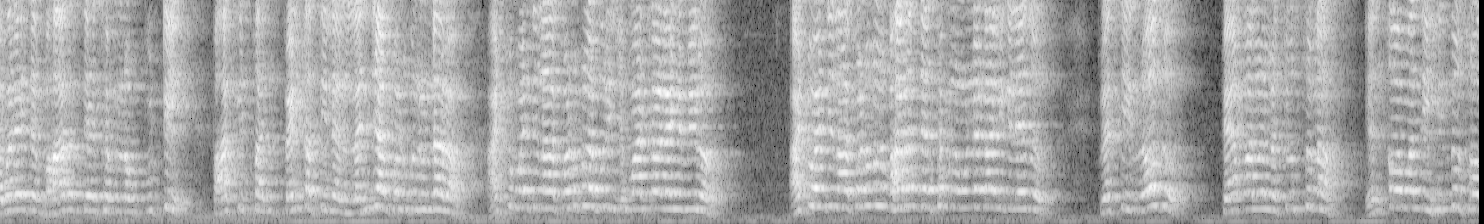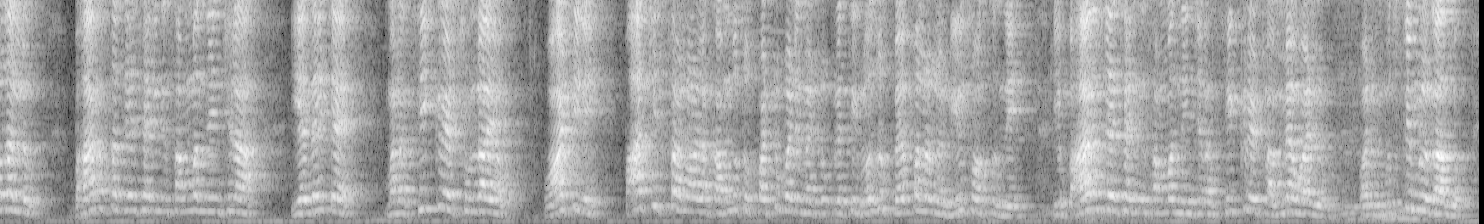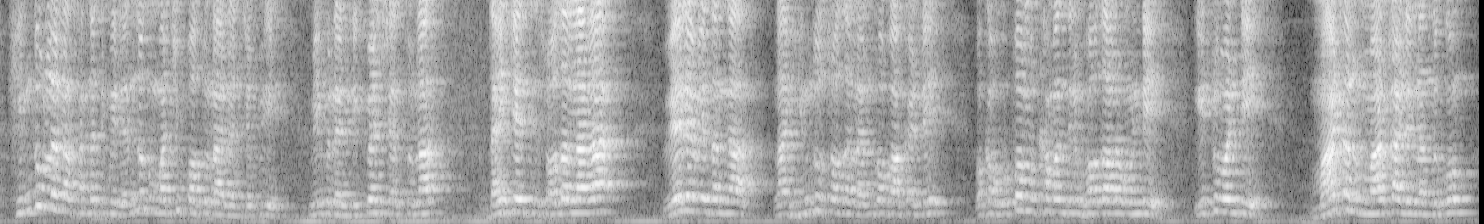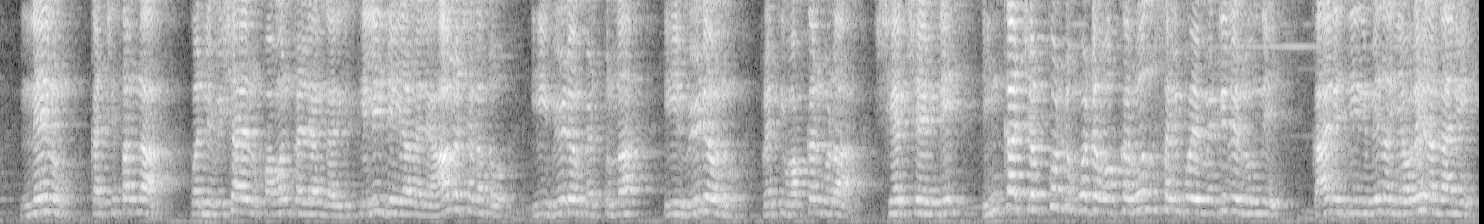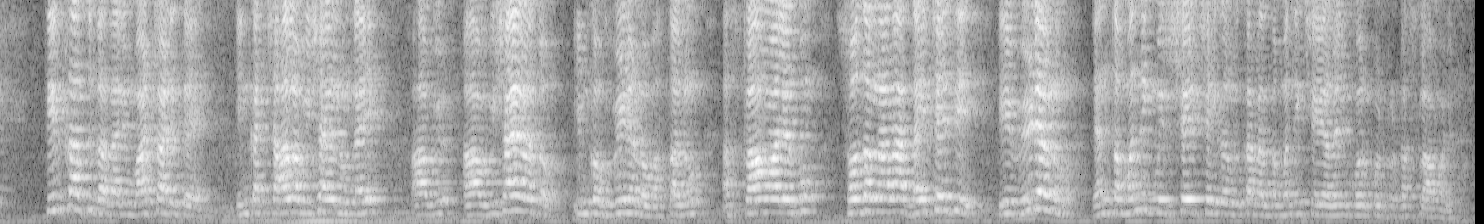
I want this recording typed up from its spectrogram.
ఎవరైతే భారతదేశంలో పుట్టి పాకిస్తాన్ పెంట తినే లంజా కొడుకులు ఉన్నారో అటువంటి నా కొడుకుల గురించి మాట్లాడండి మీరు. అటువంటి నా కొడుకులు భారతదేశంలో ఉండడానికి లేదు. ప్రతిరోజు పేపర్లలో చూస్తున్నాం ఎంతో మంది హిందూ సోదరులు భారతదేశానికి సంబంధించిన ఏదైతే మన సీక్రెట్స్ ఉన్నాయో వాటిని పాకిస్తాన్ వాళ్ళకు అమ్ముతూ పట్టుబడినట్లు ప్రతిరోజు పేపర్లలో న్యూస్ వస్తుంది. ఈ భారతదేశానికి సంబంధించిన సీక్రెట్లు అమ్మేవాళ్ళు వాళ్ళు ముస్లింలు కాదు. హిందువులన్న సంగతి మీరు ఎందుకు మర్చిపోతున్నారని చెప్పి మీకు నేను రిక్వెస్ట్ చేస్తున్నా. దయచేసి సోదరులారా వేరే విధంగా నా హిందూ సోదరులు అనుకోబాకండి. ఒక ఉప ముఖ్యమంత్రి హోదాలో ఉండి ఇటువంటి మాటలు మాట్లాడినందుకు నేను ఖచ్చితంగా కొన్ని విషయాలు పవన్ కళ్యాణ్ గారికి తెలియజేయాలనే ఆలోచనతో ఈ వీడియో పెడుతున్నా. ఈ వీడియోను ప్రతి ఒక్కరు కూడా షేర్ చేయండి. ఇంకా చెప్పుకుంటూ పోతే ఒక్క రోజు సరిపోయే మెటీరియల్ ఉంది. కానీ దీని మీద ఎవరైనా కానీ తిర్కాసుగా కానీ మాట్లాడితే ఇంకా చాలా విషయాలు ఉన్నాయి. ఆ వి- ఆ విషయాలతో ఇంకొక వీడియోలో వస్తాను. అస్సలం వాలేకుం సోదరులారా దయచేసి ఈ వీడియోను ఎంతమందికి మీరు షేర్ చేయగలుగుతారో అంతమందికి చేయాలని కోరుకుంటుంటా అస్లాం వాలేకుం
